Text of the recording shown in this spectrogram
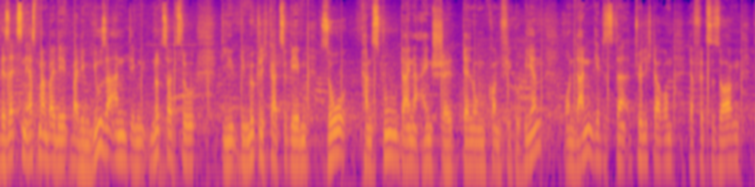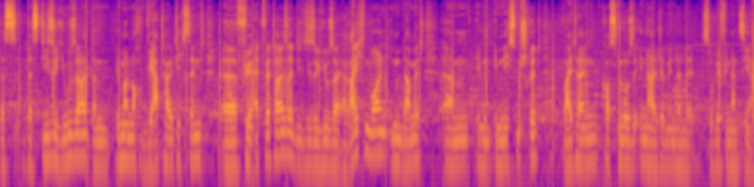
Wir setzen erstmal bei dem, bei dem User an, dem Nutzer zu, die, die Möglichkeit zu geben, so kannst du deine Einstellungen konfigurieren. Und dann geht es da natürlich darum, dafür zu sorgen, dass, dass diese User dann immer noch werthaltig sind äh, für Advertiser, die diese User erreichen wollen, um damit ähm, im, im nächsten Schritt weiterhin kostenlose Inhalte im Internet zu refinanzieren.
